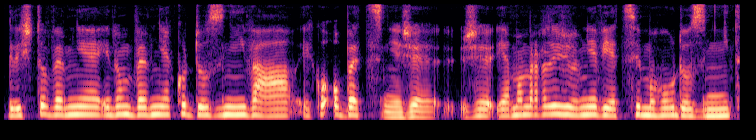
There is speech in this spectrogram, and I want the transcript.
když to ve mně, jenom ve mně jako doznívá jako obecně, že, že já mám ráda, že ve mně věci mohou doznít,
